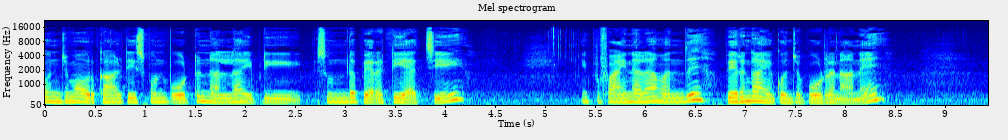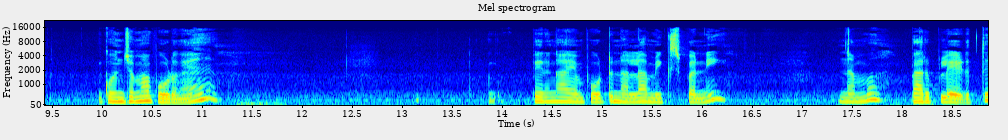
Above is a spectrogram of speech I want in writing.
கொஞ்சமாக ஒரு கால் டீஸ்பூன் போட்டு நல்லா இப்படி சுண்ட பெரட்டியாச்சு. இப்போ ஃபைனலாக வந்து பெருங்காயம் கொஞ்சம் போடுறேன் நான். கொஞ்சமாக போடுங்க. பெருங்காயம் போட்டு நல்லா மிக்ஸ் பண்ணி நம்ம பருப்பில் எடுத்து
